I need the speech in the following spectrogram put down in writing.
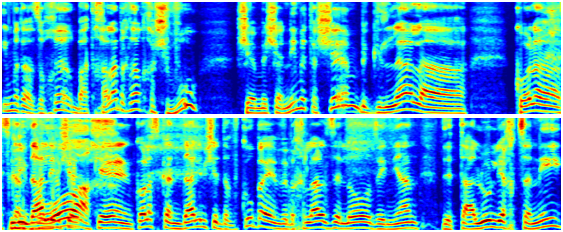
אם אתה זוכר בהתחלה בכלל חשבו שהם משנים את השם בגלל ה... כל הסקנדלים, לברוח. ש... כן, כל הסקנדלים שדבקו בהם ובכלל זה לא זה עניין זה תעלול יחצני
